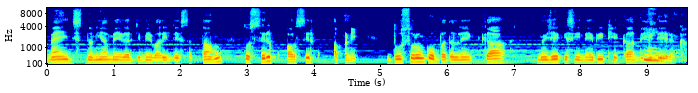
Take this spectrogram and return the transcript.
मैं इस दुनिया में अगर जिम्मेवारी ले सकता हूँ तो सिर्फ़ और सिर्फ़ अपनी। दूसरों को बदलने का मुझे किसी ने भी ठेका नहीं, नहीं दे रखा।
